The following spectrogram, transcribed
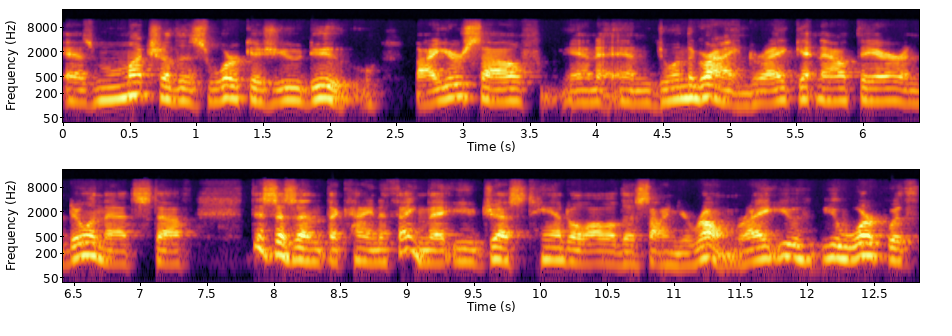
as much of this work as you do, by yourself and and doing the grind, right? Getting out there and doing that stuff. This isn't the kind of thing that you just handle all of this on your own, right? You you work with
